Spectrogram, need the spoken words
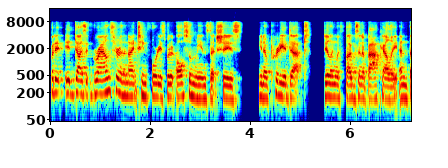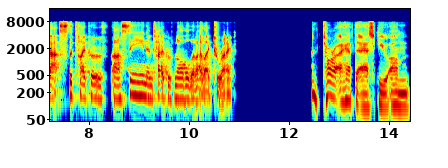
but it it does it grounds her in the 1940s, but it also means that she's you know pretty adept dealing with thugs in a back alley, and that's the type of uh, scene and type of novel that I like to write. Tara, I have to ask you. Um,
